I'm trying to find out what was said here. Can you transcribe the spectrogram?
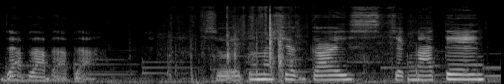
blah blah blah blah. So, ito na siya guys. Check natin.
